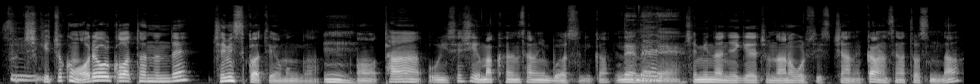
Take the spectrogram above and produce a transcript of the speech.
솔직히 조금 어려울 것 같았는데 재밌을 것 같아요, 뭔가. 음. 어, 다 우리 셋이 음악하는 사람이 모였으니까 네네네. 네. 재미난 얘기를 좀 나눠볼 수 있지 않을까라는 생각 들었습니다.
